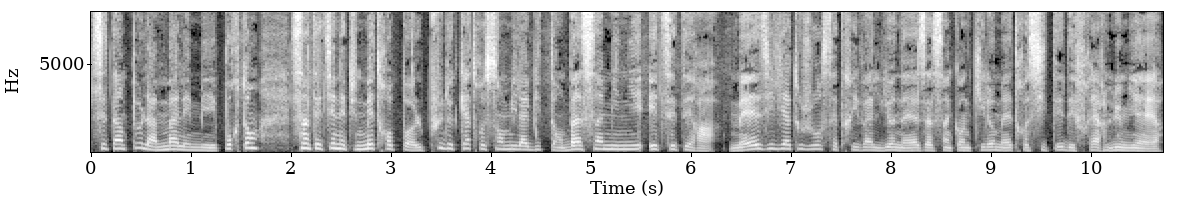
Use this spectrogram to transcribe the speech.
c'est un peu la mal-aimée. Pourtant, Saint-Étienne est une métropole, plus de 400 000 habitants, bassin minier, etc. Mais il y a toujours cette rivale lyonnaise à 50 km, cité des frères Lumière.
